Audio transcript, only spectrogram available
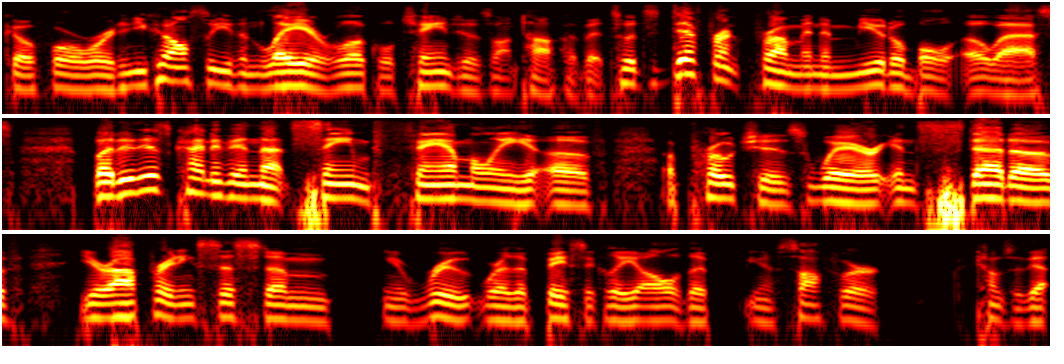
go forward, and you can also even layer local changes on top of it. So it's different from an immutable OS, but it is kind of in that same family of approaches where instead of your operating system you know, root, where the basically all the you know software comes with the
